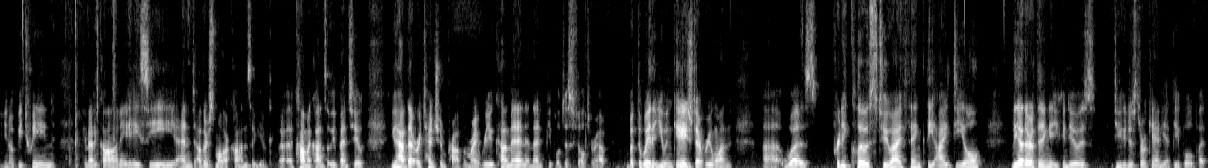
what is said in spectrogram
you know, between Kineticon, AAC, and other smaller cons that you, uh, Comic Cons that we've been to, you have that retention problem, right? Where you come in and then people just filter out. But the way that you engaged everyone uh, was pretty close to, I think, the ideal. The other thing that you can do is you can just throw candy at people, but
